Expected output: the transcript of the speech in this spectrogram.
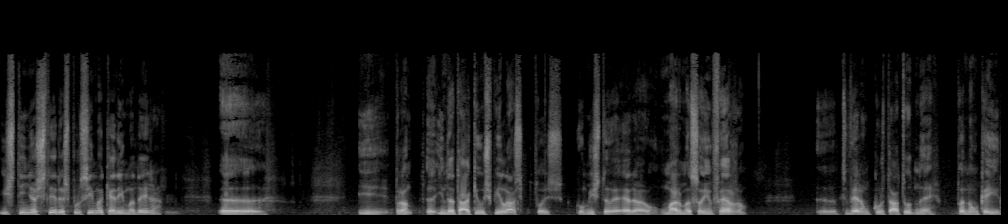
isto tinha esteiras por cima, que era em madeira. Uh, e pronto, ainda está aqui os pilares, depois, como isto era uma armação em ferro, uh, tiveram que cortar tudo, né? Para não cair.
